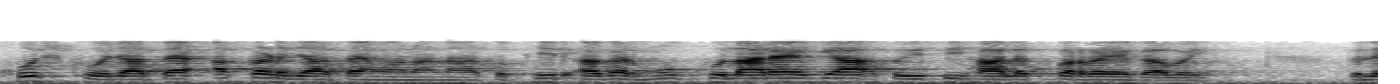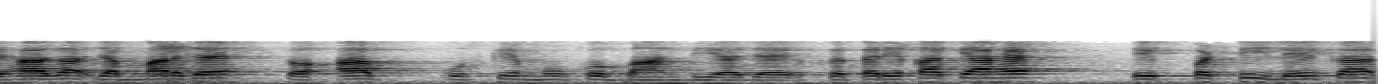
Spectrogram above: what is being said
خشک ہو جاتا ہے، اکڑ جاتا ہے مولانا، تو پھر اگر منہ کھلا رہ گیا تو اسی حالت پر رہے گا بھائی تو لہذا جب مر جائے تو اب اس کے منہ کو باندھ دیا جائے۔ اس کا طریقہ کیا ہے؟ ایک پٹی لے کر،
